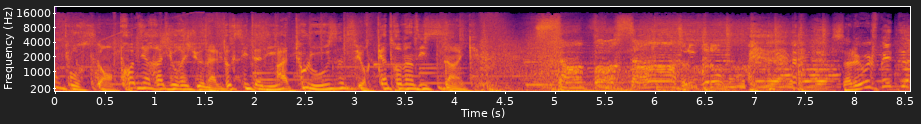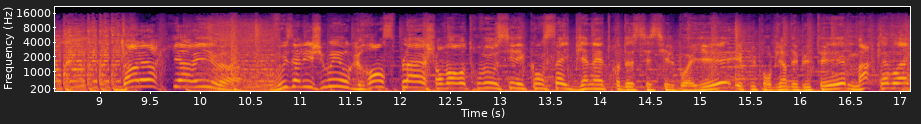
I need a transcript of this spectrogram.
100%, première radio régionale d'Occitanie à Toulouse sur 95. 100% Salut Bruno Salut Wilfried Dans l'heure qui arrive, vous allez jouer au Grand Splash. On va retrouver aussi les conseils bien-être de Cécile Boyer. Et puis pour bien débuter, Marc Lavoine.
